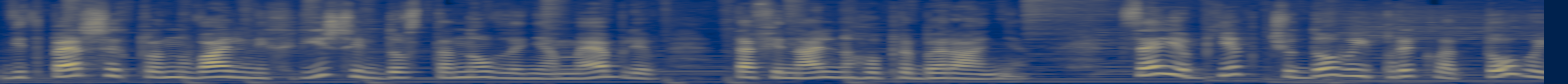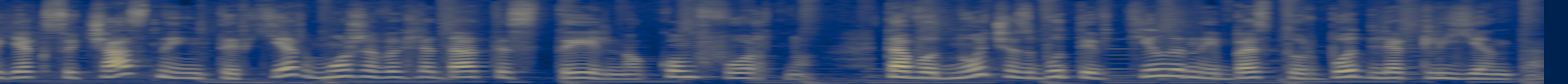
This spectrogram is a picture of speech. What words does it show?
від перших планувальних рішень до встановлення меблів та фінального прибирання. Цей об'єкт чудовий приклад того, як сучасний інтер'єр може виглядати стильно, комфортно та водночас бути втілений без турбот для клієнта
